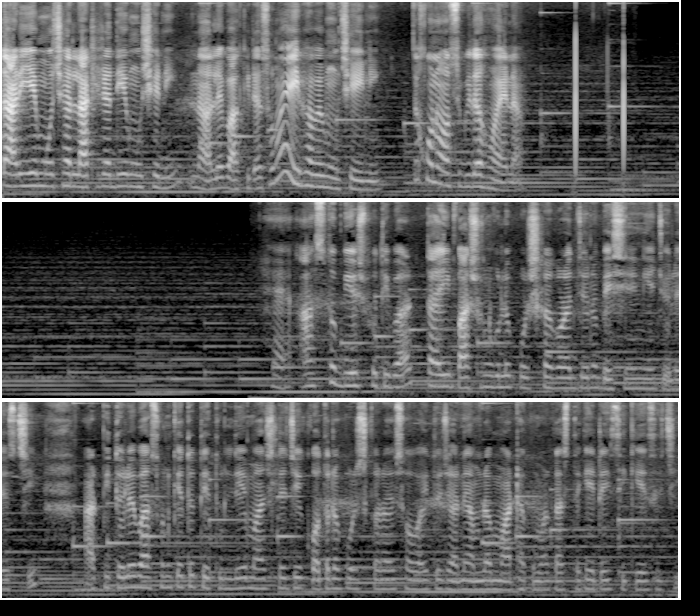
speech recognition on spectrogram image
দাঁড়িয়ে মোছার লাঠিটা দিয়ে মুছে নিই। নাহলে বাকিটা সময় এইভাবে মুছেই নিই। তো কোনো অসুবিধা হয় না। হ্যাঁ আজ তো বৃহস্পতিবার তাই বাসনগুলো পরিষ্কার করার জন্য বেসিনে নিয়ে চলে এসেছি। আর পিতলের বাসনকে তো তেঁতুল দিয়ে মাজলে যে কতটা পরিষ্কার হয় সবাই তো জানে আমরা মা ঠাকুমার কাছ থেকে এটাই শিখে এসেছি।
